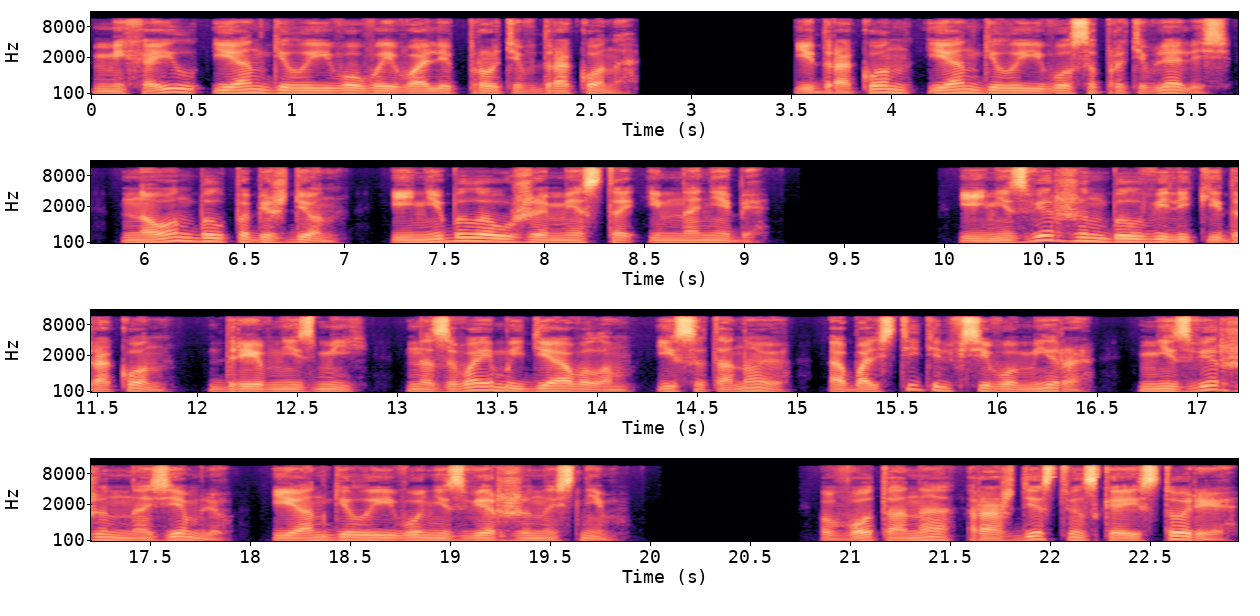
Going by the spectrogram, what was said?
Михаил и ангелы его воевали против дракона. И дракон, и ангелы его сопротивлялись, но он был побежден, и не было уже места им на небе. И низвержен был великий дракон, древний змей, называемый дьяволом и сатаною, обольститель всего мира, низвержен на землю, и ангелы его низвержены с ним. Вот она, рождественская история,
